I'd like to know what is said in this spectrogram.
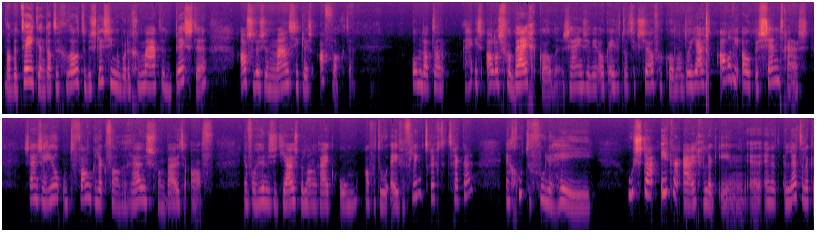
Dat betekent dat de grote beslissingen worden gemaakt het beste als ze dus een maancyclus afwachten. Omdat dan is alles voorbij gekomen. Zijn ze weer ook even tot zichzelf gekomen. Want door juist al die open centra's zijn ze heel ontvankelijk van ruis van buitenaf. En voor hun is het juist belangrijk om af en toe even flink terug te trekken en goed te voelen: hé, hey, hoe sta ik er eigenlijk in? En het letterlijk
